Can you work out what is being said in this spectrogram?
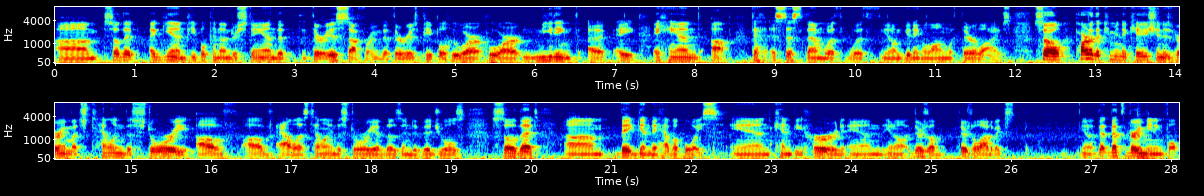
Um, so that again people can understand that, that there is suffering that there is people who are who are needing a, a, a hand up to assist them with, with you know getting along with their lives. So part of the communication is very much telling the story of of Alice, telling the story of those individuals, so that um, they again they have a voice and can be heard. And you know there's a there's a lot of ex- you know that, that's very meaningful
